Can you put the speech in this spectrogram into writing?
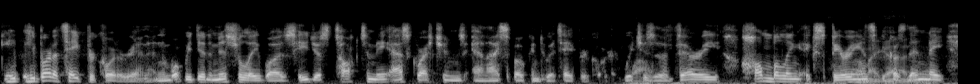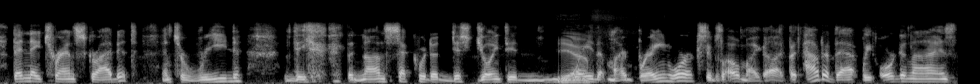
He, he brought a tape recorder in, and what we did initially was he just talked to me, asked questions, and I spoke into a tape recorder, which is a very humbling experience Oh because God. then they then they transcribe it, and to read the the non sequitur, disjointed Yeah. way that my brain works, it was oh my god. But out of that, we organized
